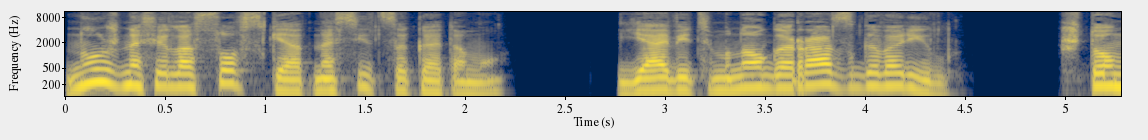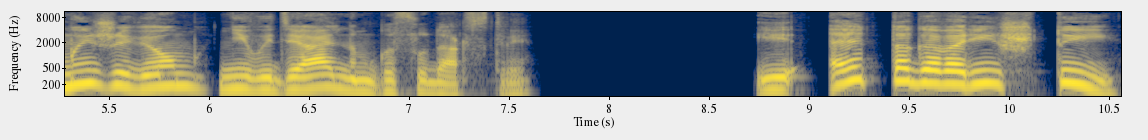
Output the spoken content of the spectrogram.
Нужно философски относиться к этому. Я ведь много раз говорил, что мы живем не в идеальном государстве. И это говоришь ты,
